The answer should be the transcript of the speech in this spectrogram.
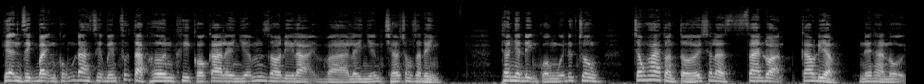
Hiện dịch bệnh cũng đang diễn biến phức tạp hơn khi có ca lây nhiễm do đi lại và lây nhiễm chéo trong gia đình. Theo nhận định của ông Nguyễn Đức Trung, trong hai tuần tới sẽ là giai đoạn cao điểm nên Hà Nội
